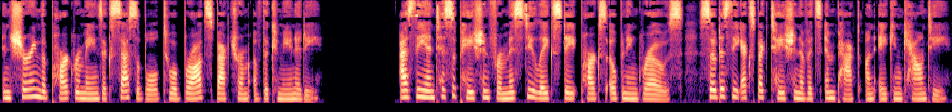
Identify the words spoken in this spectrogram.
ensuring the park remains accessible to a broad spectrum of the community. As the anticipation for Misty Lake State Park's opening grows, so does the expectation of its impact on Aiken County.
